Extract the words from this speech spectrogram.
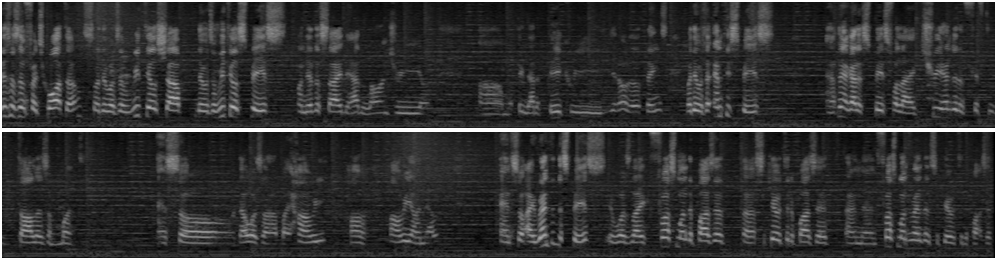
this was in French Quarter, so there was a retail shop, there was a retail space on the other side. They had laundry, um, I think they had a bakery, you know, little things. But there was an empty space, and I think I got a space for like $350 a month. And so that was uh, by Harry, Har- Harry Arnell. And so I rented the space. It was like first month deposit, uh, security deposit, and then first month rent and security deposit.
